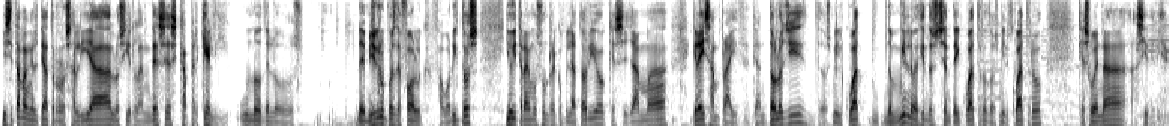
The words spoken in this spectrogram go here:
Visitaban el Teatro Rosalía los irlandeses Caperkelly, uno de los de mis grupos de folk favoritos, y hoy traemos un recopilatorio que se llama Grace and Pride de Anthology de 2004, 1984-2004, que suena así de bien.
